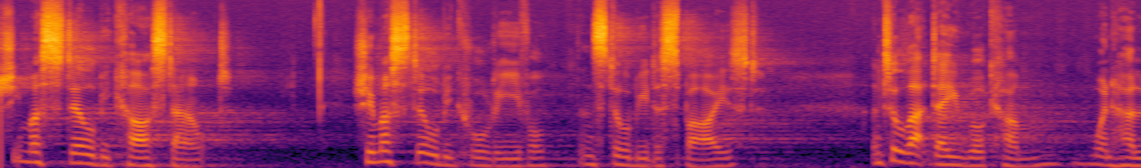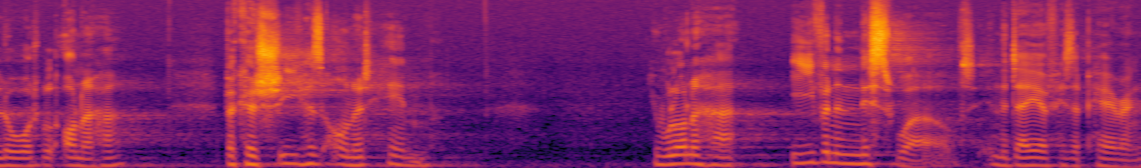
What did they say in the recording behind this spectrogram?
she must still be cast out. She must still be called evil and still be despised, until that day will come when her Lord will honor her, because she has honored him. He will honor her even in this world, in the day of his appearing.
